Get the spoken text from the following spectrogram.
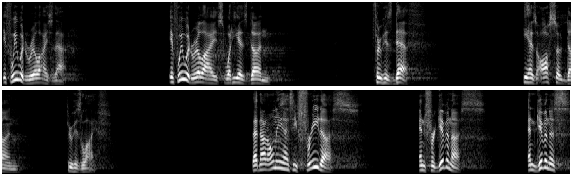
If we would realize that, if we would realize what He has done through His death, He has also done through His life. That not only has He freed us and forgiven us and given us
